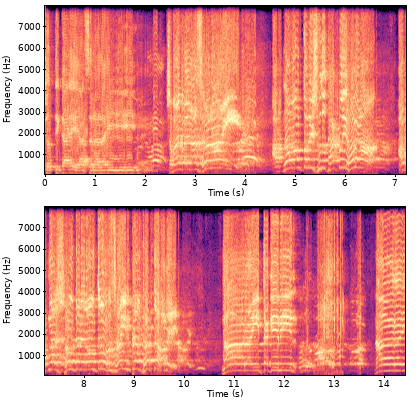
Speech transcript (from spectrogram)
সত্যিকারে আছে না নাই? সবাই বলেন, আছে না নাই? আপনার অন্তরে শুধু থাকলেই হবে না, আপনার সন্তানের অন্তরে হুসাইন প্রেম থাকতে হবে। নারাই তাকবীর নারাই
